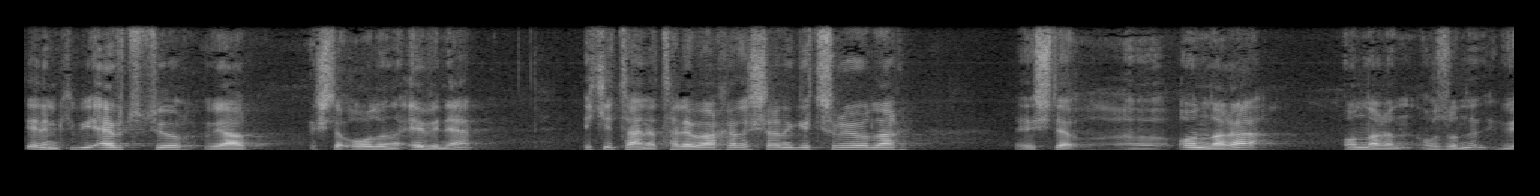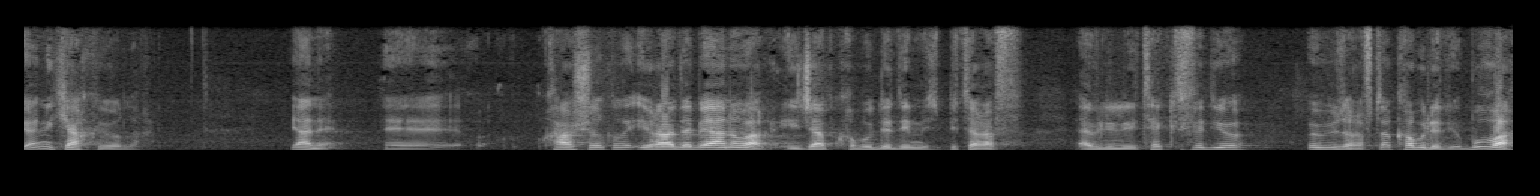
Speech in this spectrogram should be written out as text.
Diyelim ki bir ev tutuyor veya işte oğlanın evine iki tane talebe arkadaşlarını getiriyorlar. E, İşte e, onlara onların huzurunda güya nikah kıyıyorlar. Yani e, karşılıklı irade beyanı var. İcap kabul dediğimiz bir taraf evliliği teklif ediyor, öbür tarafta kabul ediyor. Bu var.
